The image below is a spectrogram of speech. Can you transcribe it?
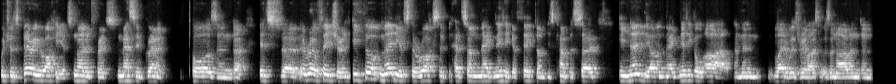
which was very rocky. It's noted for its massive granite tors and uh, it's uh, a real feature. And he thought maybe it's the rocks that had some magnetic effect on his compass. So he named the island Magnetical Isle, and then later was realised it was an island and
